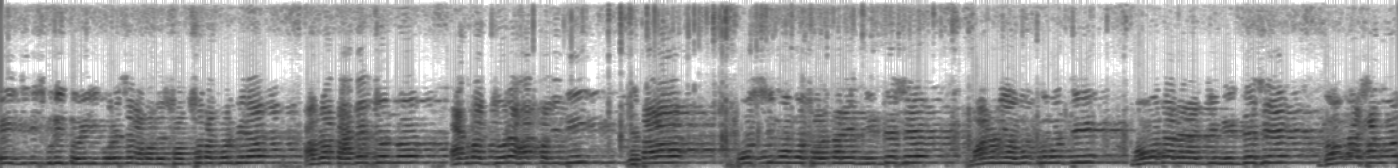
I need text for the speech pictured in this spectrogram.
এই জিনিসগুলি তৈরি করেছেন আমাদের স্বচ্ছতা কর্মীরা। আমরা তাদের জন্য একবার জোরে হাত হাততালি দিই যে তারা পশ্চিমবঙ্গ সরকারের নির্দেশে, মাননীয় মুখ্যমন্ত্রী মমতা ব্যানার্জির নির্দেশে গঙ্গাসাগর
